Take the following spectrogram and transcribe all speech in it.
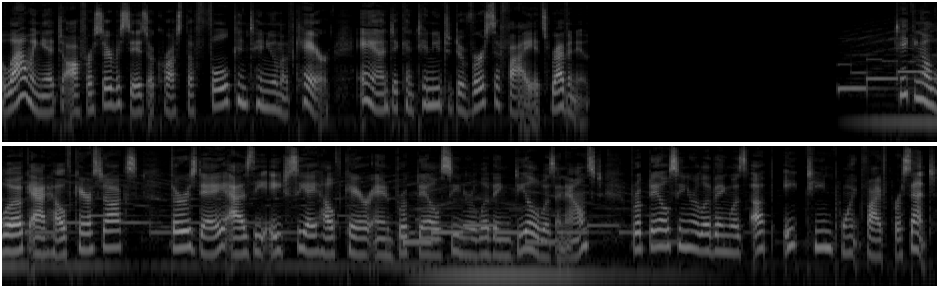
allowing it to offer services across the full continuum of care and to continue to diversify its revenue. Taking a look at healthcare stocks, Thursday, as the HCA Healthcare and Brookdale Senior Living deal was announced, Brookdale Senior Living was up 18.5%,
